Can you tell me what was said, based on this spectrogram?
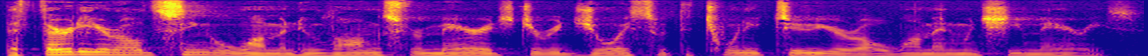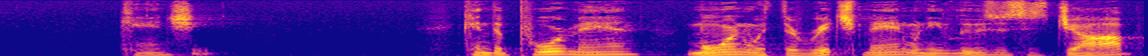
the 30 year old single woman who longs for marriage to rejoice with the 22 year old woman when she marries. Can she? Can the poor man mourn with the rich man when he loses his job?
